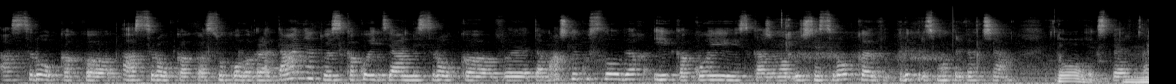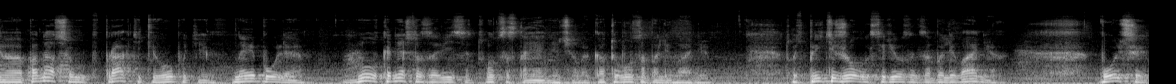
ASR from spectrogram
о сроках, о сроках сухого голодания, то есть какой идеальный срок в домашних условиях и какой, скажем, обычный срок при присмотре врача. Ну, эксперта, по нашим практике, опыте, наиболее, ну, конечно, зависит от состояния человека, от его заболевания. То есть при тяжелых, серьезных заболеваниях больше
